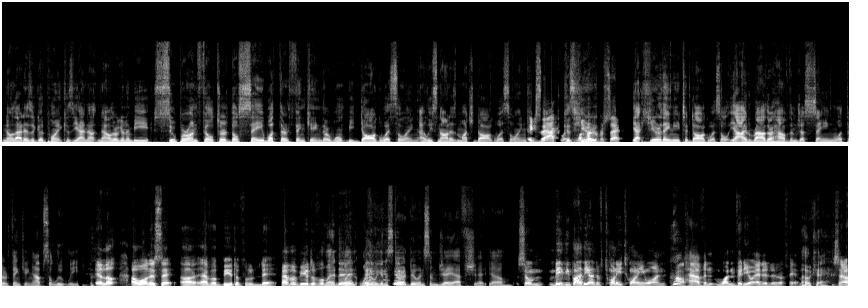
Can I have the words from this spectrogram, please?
No, that is a good point. Cause yeah, now now they're gonna be super unfiltered. They'll say what they're thinking. There won't be dog whistling. At least not as much dog whistling. Exactly. Because here- hundred percent. Yeah, here they need to dog whistle. Yeah, I'd rather have them just saying what they're thinking. Absolutely. Hello, I want to say, uh, have a beautiful day. Have a beautiful When day. when when are we gonna start doing some JF shit, yo? So maybe by the end of 2021, I'll have an, one video edited of him. Okay. So,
